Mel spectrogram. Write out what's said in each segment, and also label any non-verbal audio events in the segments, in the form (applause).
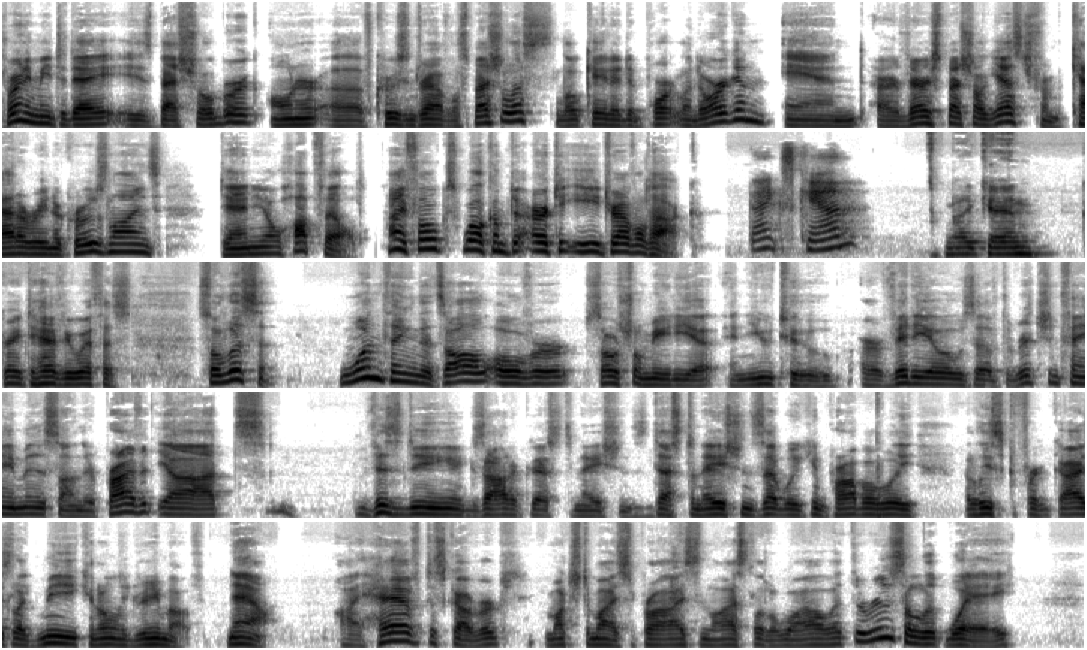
Joining me today is Beth Schulberg, owner of Cruise and Travel Specialists, located in Portland, Oregon, and our very special guest from Katarina Cruise Lines, Daniel Hauptfeld. Hi, folks. Welcome to RTE Travel Talk. Thanks, Ken. Hi, Ken. Great to have you with us. So, listen, one thing that's all over social media and YouTube are videos of the rich and famous on their private yachts, visiting exotic destinations, destinations that we can probably, at least for guys like me, can only dream of. Now, I have discovered, much to my surprise in the last little while, that there is a way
